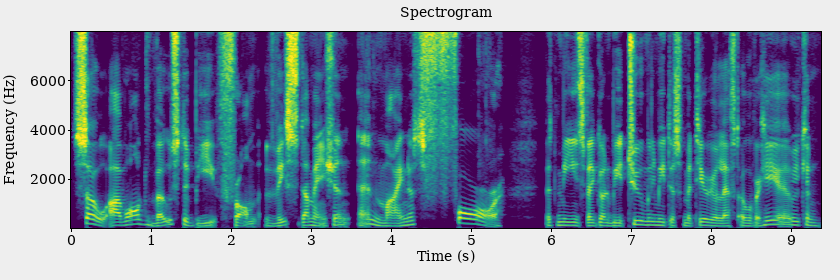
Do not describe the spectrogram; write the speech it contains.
So I want those to be from this dimension and minus 4. That means there's going to be 2 millimeters of material left over here. We can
